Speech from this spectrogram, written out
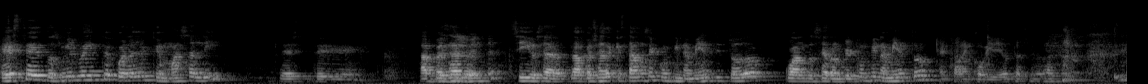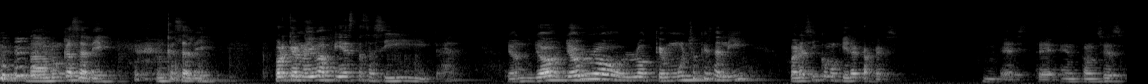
este 2020 fue el año que más salí, este... A pesar de... ¿2020? Sí, o sea, a pesar de que estábamos en confinamiento y todo, cuando se rompió el confinamiento, Estaba en covidiotas, ¿verdad? No, nunca salí, nunca salí. Porque no iba a fiestas así. Yo, yo, yo lo, lo que mucho que salí fuera así como que ir a cafés. Mm. Este, entonces,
